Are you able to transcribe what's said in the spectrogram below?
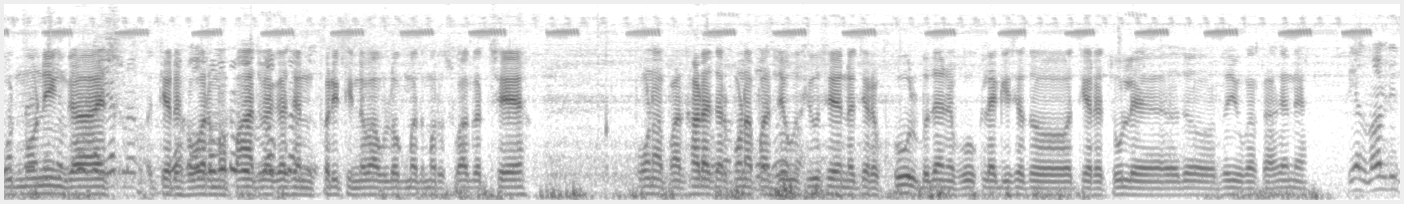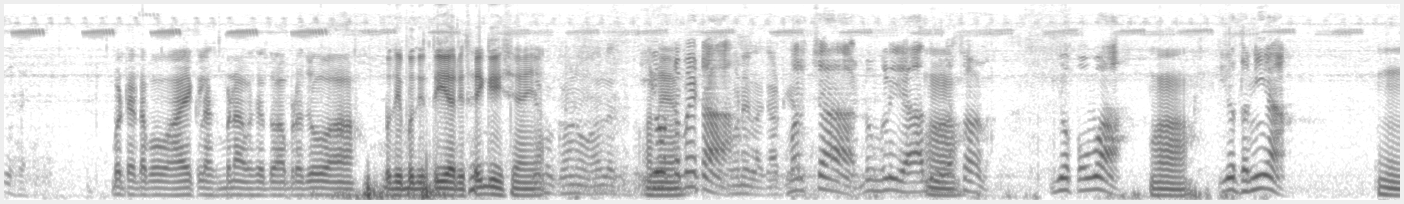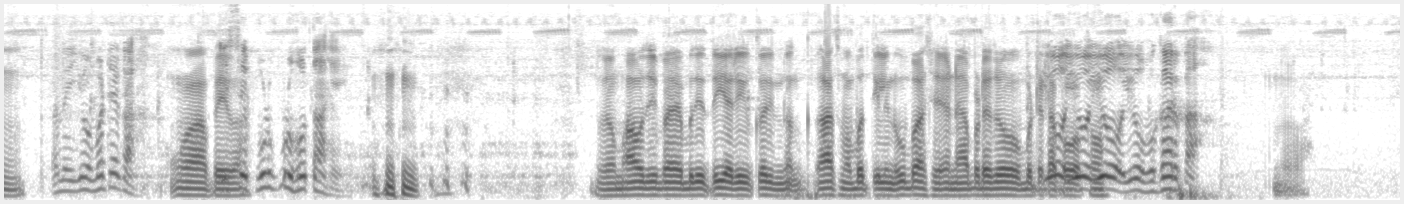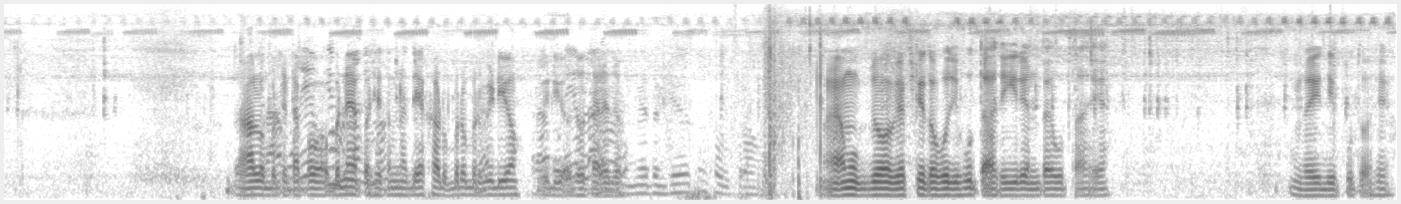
Good morning ગાય અત્યારે સવારમાં પાંચ વાગ્યા છે અને ફરીથી નવા વ્લોગમાં તમારું સ્વાગત છે. પોણા પાંચ સાડા ચાર પોણા પાંચ જેવું થયું છે અને અત્યારે ફૂલ બધાને ભૂખ લાગી છે. તો અત્યારે ચૂલે જો જયું કાકા છે ને તેલ માંડી દીધું છે. બટાટા પૌવા હાઈ ક્લાસ બનાવે છે. તો આપણે જો આ બધી બધી તૈયારી થઈ ગઈ છે અહીંયા. ટમેટા મરચા ડુંગળી આદુ હા. લસણ યો પૌવા હા. યો ધનિયા હમ. અને યો બટેટા. વાહ ભાઈ વાહ. પુડપુડ હોતા હે. માવજીભાઈ બધી તૈયારી કરીને હાથમાં બત્તી લઈને ઊભા છે અને આપણે જો બટેટા પૌવા યો યો વઘાર કા હાલો બટેટા પૌવા બને પછી તમને દેખાડું. બરોબર વીડિયો વીડિયો જોતા રહેજો. અમુક જો વ્યક્તિ તો સુધી હુતા છે હિરેનભાઈ હુતા છે. રહીદીપ હુતો છે.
